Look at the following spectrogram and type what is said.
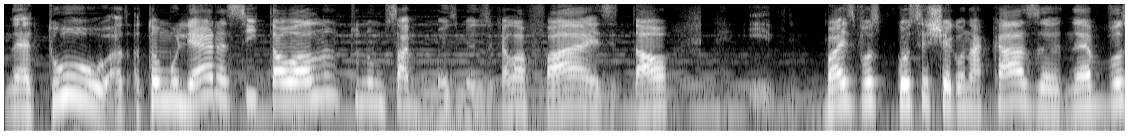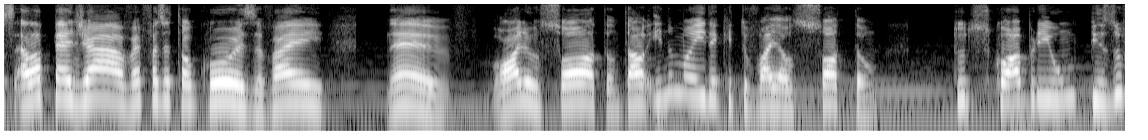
né, tu, a, a tua mulher, assim, tal, ela, tu não sabe mais ou menos o que ela faz e tal. E, mas vo- quando você chega na casa, né, você- ela pede, ah, vai fazer tal coisa, vai, né, olha o sótão tal. E numa ida que tu vai ao sótão, tu descobre um piso,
